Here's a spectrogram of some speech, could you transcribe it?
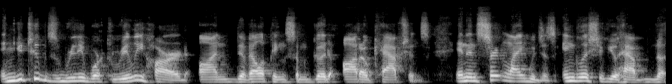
And YouTube's really worked really hard on developing some good auto captions. And in certain languages, English, if you have no,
